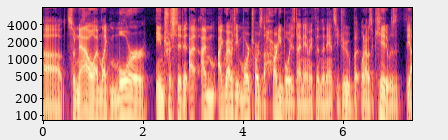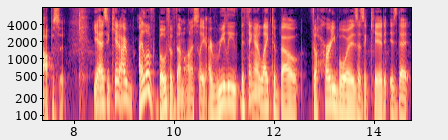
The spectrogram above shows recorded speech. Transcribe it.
Uh, so now I'm like more interested in I, I'm I gravitate more towards the Hardy Boys dynamic than the Nancy Drew. But when I was a kid, it was the opposite. Yeah, as a kid, I I loved both of them. Honestly, I really the thing I liked about the Hardy Boys as a kid is that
